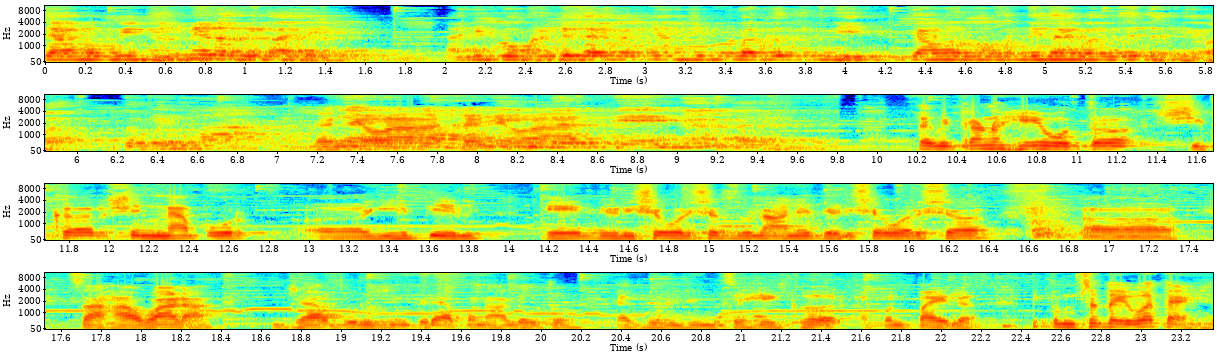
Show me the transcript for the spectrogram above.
त्यामुळे मी धन्य झालेलो आहे. आणि लोखंडे साहेबांनी आमची मुलाखत घेतली. त्यामुळे लोखंडे साहेबांचे धन्यवाद धन्यवाद. धन्यवाद. तर मित्रांनो हे होतं शिखर शिंगणापूर. येथील हे दीडशे वर्ष जुनं आणि दीडशे वर्ष चा हा वाडा ज्या गुरुजींकडे आपण आलो होतो त्या गुरुजींचं हे घर आपण पाहिलं. तुमचं दैवत आहे.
